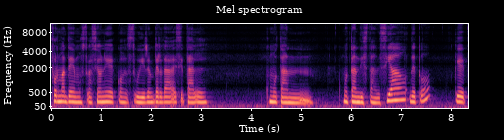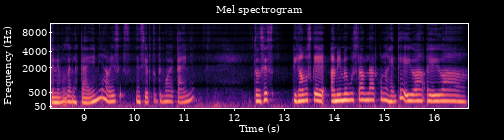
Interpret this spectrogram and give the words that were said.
formas de demostración y de construir verdades y tal, como tan, como tan distanciado de todo que tenemos en la academia a veces, en cierto tipo de academia. Entonces, digamos que a mí me gusta hablar con la gente, he ido a, he ido a,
